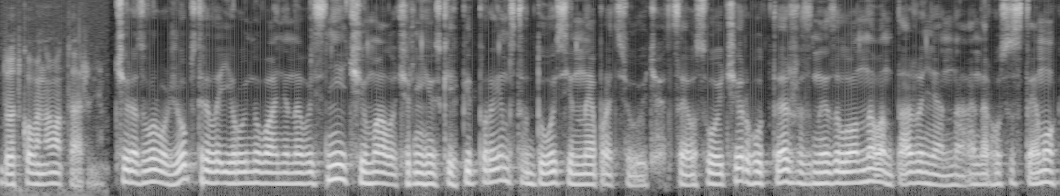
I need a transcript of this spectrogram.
додаткове навантаження. Через ворожі обстріли і руйнування навесні чимало чернігівських підприємств досі не працюють. Це у свою чергу теж знизило навантаження на енергосистему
